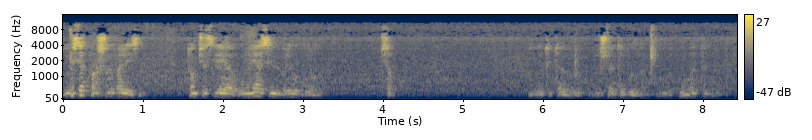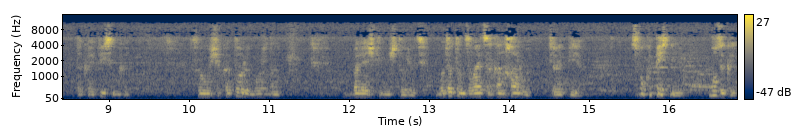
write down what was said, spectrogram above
И у всех прошли болезни. В том числе у меня сильно болело горло. Все. И вот это, что это было? Вот, ну, это такая песенка, с помощью которой можно болячки уничтожить. Вот это называется канхарва терапия. Сколько песнями, музыкой.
